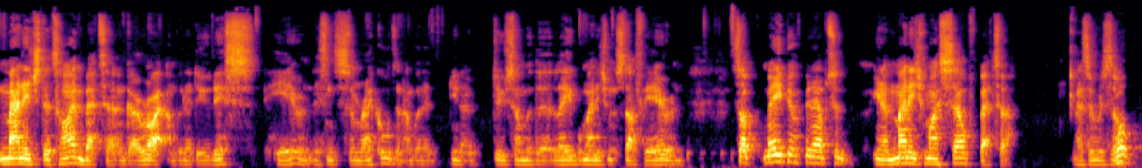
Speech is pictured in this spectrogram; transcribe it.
manage the time better and go right. I'm going to do this here and listen to some records, and I'm going to you know do some of the label management stuff here, and so maybe I've been able to you know manage myself better as a result. What,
